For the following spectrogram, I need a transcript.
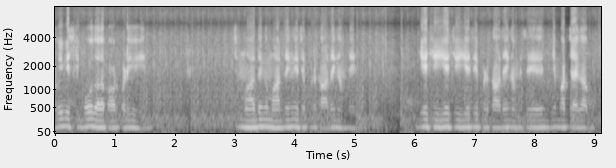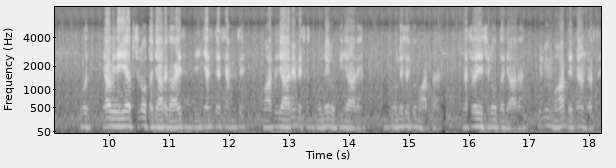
अभी भी इसकी बहुत ज़्यादा पावर पड़ी हुई है। मार देंगे मार देंगे, इसे फड़का देंगे हमसे ये चीज़ ये चीज़ ये चीज़ भड़का देंगे हम इसे। ये मर जाएगा अब। वो अब ये अब स्लो होता जा रहा है जैसे जैसे हम इसे मारते जा रहे हैं, इसके गोले रोकी जा रहे हैं। गोले से जो मारता है, वैसे वैसे स्लो होता जा रहा है। फिर भी मार देता है अंदर से।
